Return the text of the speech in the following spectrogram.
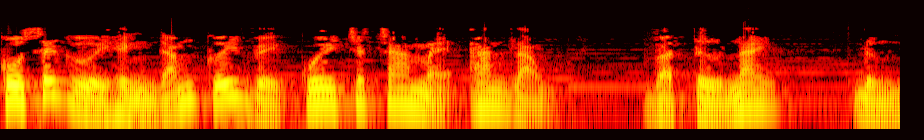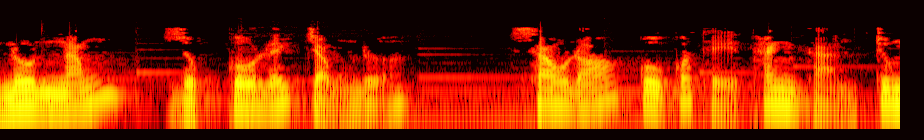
Cô sẽ gửi hình đám cưới về quê cho cha mẹ an lòng, và từ nay đừng nôn nóng dục cô lấy chồng nữa sau đó cô có thể thanh thản chung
